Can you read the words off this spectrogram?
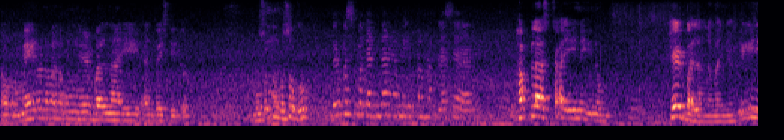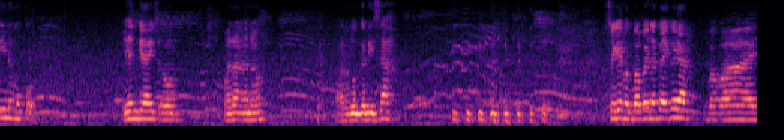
Oo, mayroon naman akong herbal na i-advise dito. Busog na busog oh. Pero mas maganda na may panghapla sir. Haplas tsaka iniinom. Herbal lang naman yun. Yung iniinom mo po. Yan guys, oh. Parang ano? Parang longganisa. Sige, magbabay na tayo kuya. Bye-bye.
